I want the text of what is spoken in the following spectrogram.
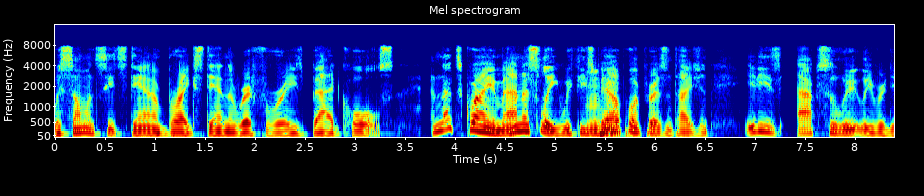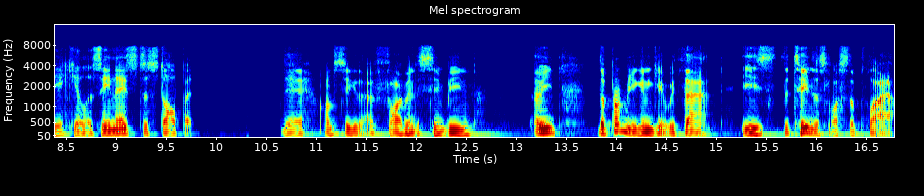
where someone sits down and breaks down the referee's bad calls? And that's Graham Annesley with his Mhm. PowerPoint presentation. It is absolutely ridiculous. He needs to stop it. Yeah, I'm sick of that five minute sin bin. I mean, the problem you're going to get with that is the team that's lost the player.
